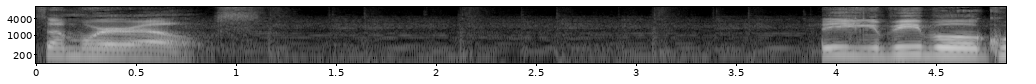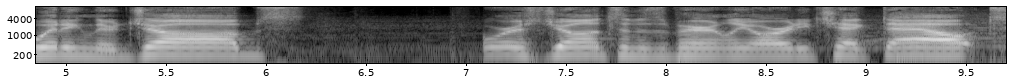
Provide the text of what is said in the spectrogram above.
somewhere else. Speaking of people quitting their jobs, Boris Johnson has apparently already checked out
